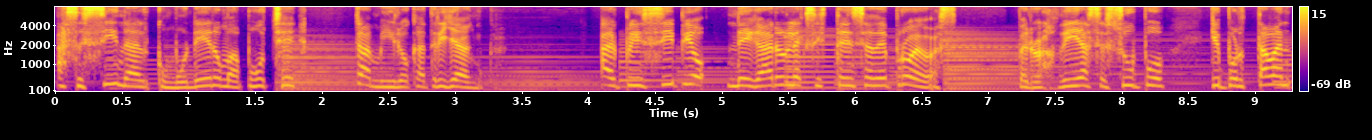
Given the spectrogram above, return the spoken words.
asesina al comunero mapuche Camilo Catrillanca. Al principio negaron la existencia de pruebas, pero los días se supo que portaban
